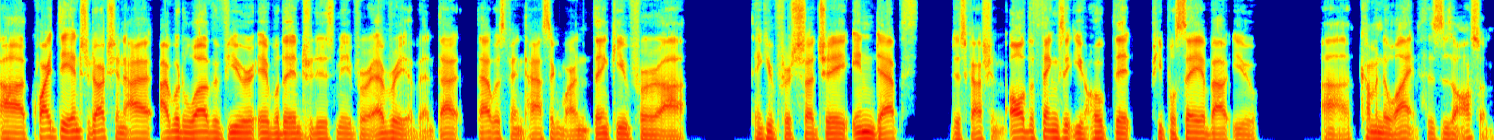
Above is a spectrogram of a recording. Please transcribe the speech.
Uh, quite the introduction. I, I would love if you were able to introduce me for every event. That that was fantastic, Martin. Thank you for uh, Thank you for such a in-depth discussion. All the things that you hope that people say about you uh, come into life. This is awesome.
